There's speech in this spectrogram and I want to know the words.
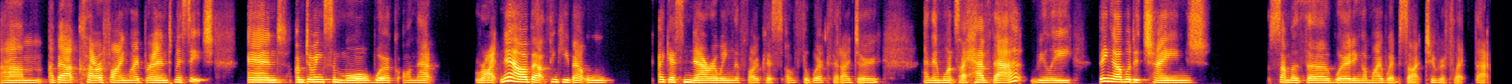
um, about clarifying my brand message. And I'm doing some more work on that right now about thinking about, well, I guess narrowing the focus of the work that I do. And then once I have that, really being able to change some of the wording on my website to reflect that.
